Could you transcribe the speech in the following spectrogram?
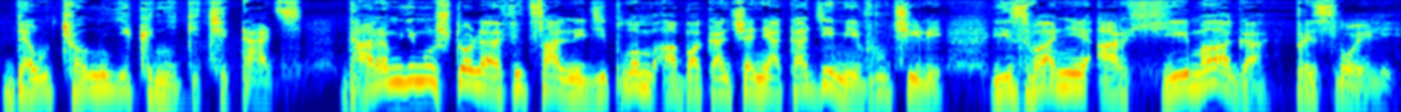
да ученые книги читать. Даром ему, что ли, официальный диплом об окончании академии вручили и звание архимага присвоили.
